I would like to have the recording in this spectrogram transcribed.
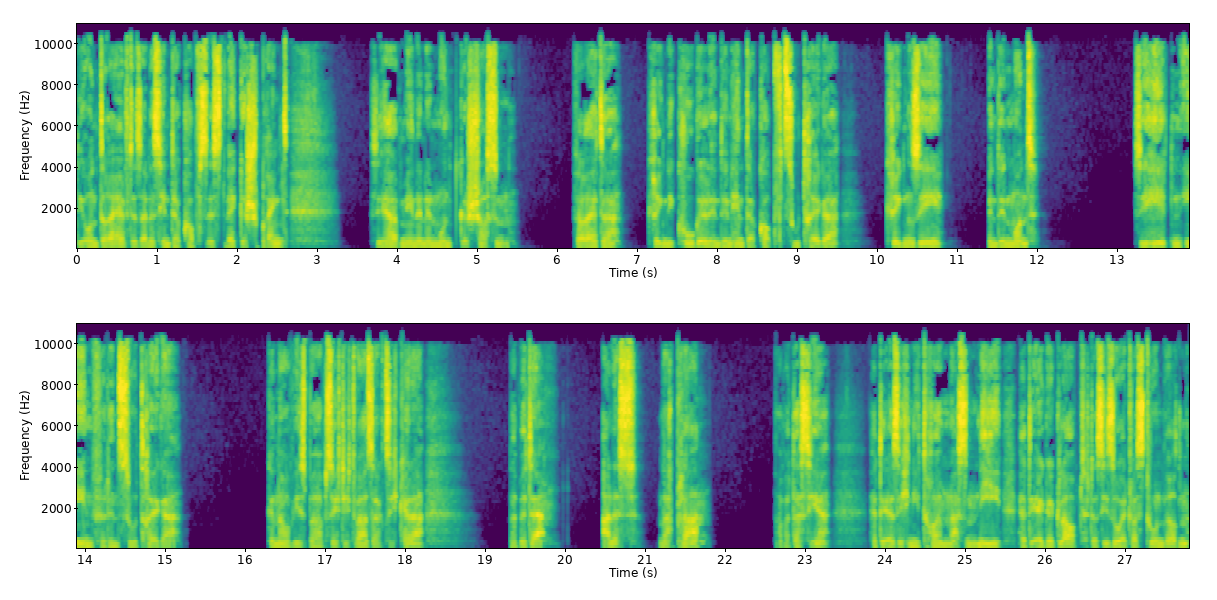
Die untere Hälfte seines Hinterkopfs ist weggesprengt. Sie haben ihn in den Mund geschossen. Verräter kriegen die Kugel in den Hinterkopf, Zuträger kriegen sie in den Mund. Sie hielten ihn für den Zuträger. Genau wie es beabsichtigt war, sagt sich Keller. Na bitte, alles nach Plan. Aber das hier hätte er sich nie träumen lassen. Nie hätte er geglaubt, dass sie so etwas tun würden.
